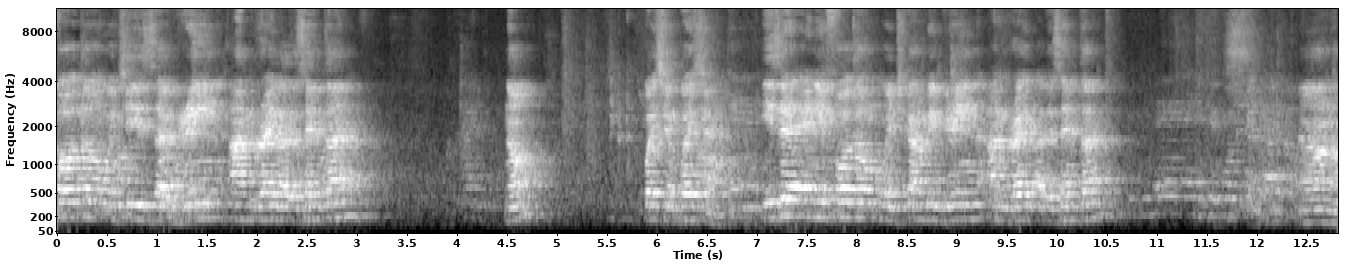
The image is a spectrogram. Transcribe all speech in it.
photon which is uh, green and red at the same time? No? Is there any photon which can be green and red at the same time? Eh, no, no, no.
